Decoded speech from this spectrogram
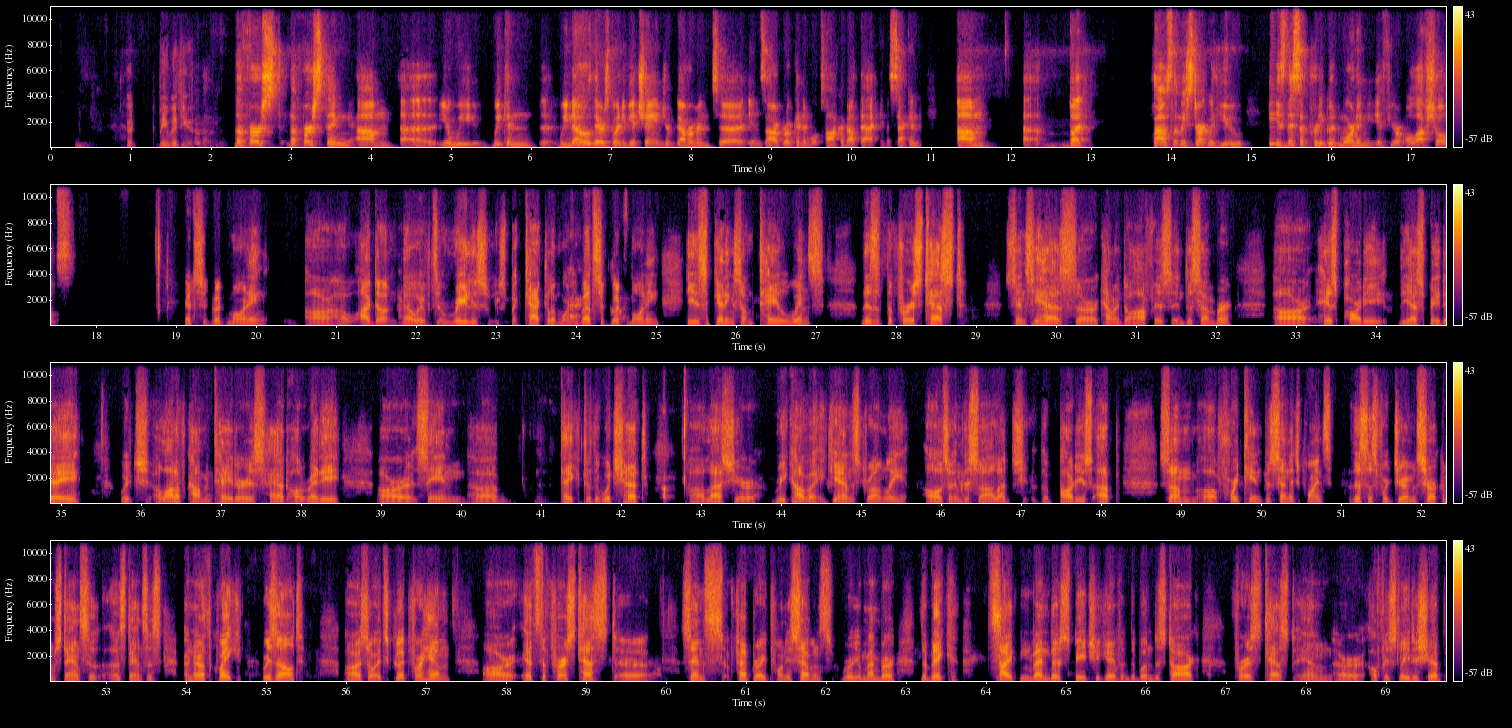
Good to be with you. The first, the first thing, um, uh, you know, we we can we know there's going to be a change of government uh, in Saarbrücken, and we'll talk about that in a second. Um, uh, but Klaus, let me start with you. Is this a pretty good morning if you're Olaf Scholz? It's a good morning. Uh, I don't know if it's a really spectacular morning, but it's a good morning. He's getting some tailwinds. This is the first test since he has uh, come into office in December. Uh, his party, the SPD, which a lot of commentators had already are seen um, take to the woodshed uh, last year, recover again strongly. Also in the Saarland, the party is up some uh, 14 percentage points. This is for German circumstances, uh, an earthquake result. Uh, so it's good for him. Uh, it's the first test uh, since February 27th. We remember the big Zeitenwende speech he gave in the Bundestag, first test in uh, of his leadership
